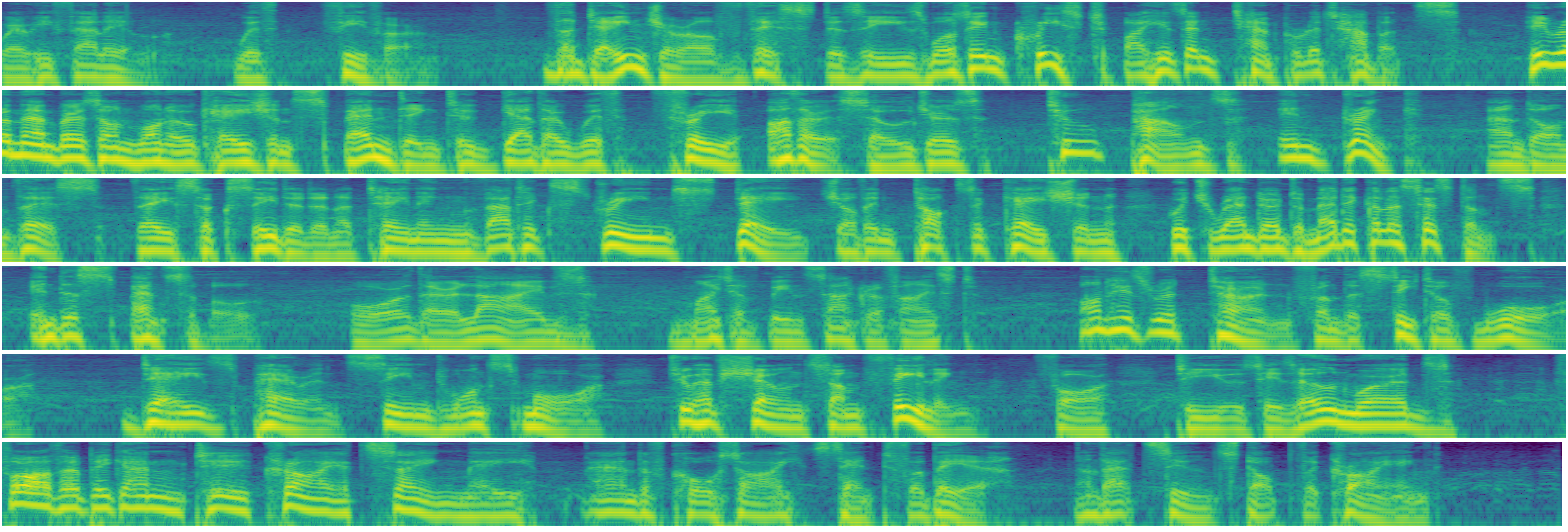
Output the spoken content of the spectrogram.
where he fell ill with fever. The danger of this disease was increased by his intemperate habits. He remembers on one occasion spending, together with three other soldiers, two pounds in drink, and on this they succeeded in attaining that extreme stage of intoxication which rendered medical assistance indispensable, or their lives might have been sacrificed. On his return from the seat of war, Day's parents seemed once more to have shown some feeling, for, to use his own words, Father began to cry at seeing me, and of course I sent for beer, and that soon stopped the crying.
